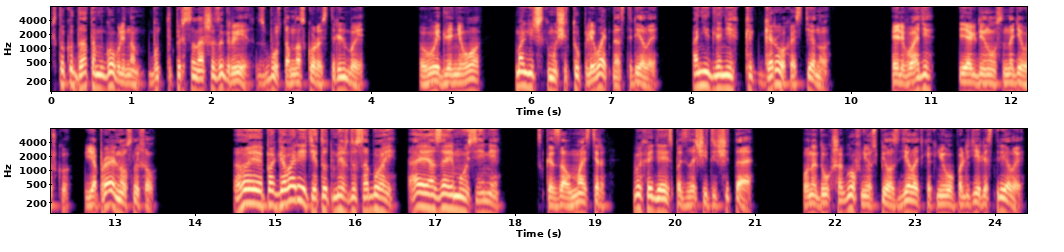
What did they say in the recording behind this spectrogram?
что куда там гоблинам, будто персонаж из игры с бустом на скорость стрельбы. Увы, для него магическому щиту плевать на стрелы. Они для них как горох о стену. «Эльвади?» Я оглянулся на девушку. «Я правильно услышал?» «Вы поговорите тут между собой, а я займусь ими», — сказал мастер, выходя из-под защиты щита. Он и двух шагов не успел сделать, как в него полетели стрелы,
